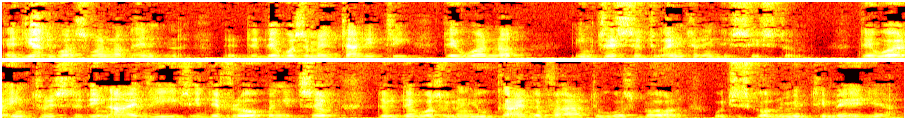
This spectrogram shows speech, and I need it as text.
And the other ones were not, en- there was a mentality, they were not interested to enter in this system. They were interested in ideas, in developing itself. There was a new kind of art who was born, which is called multimedia,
